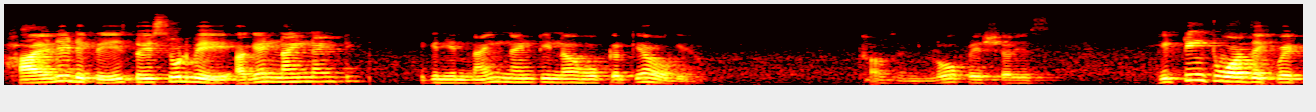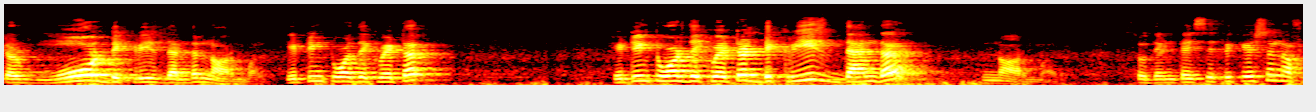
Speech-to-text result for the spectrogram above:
highly decrease तो इस शुड बी अगेन 990 लेकिन ये 990 ना होकर क्या हो गया? Thousand low pressure is hitting toward the equator more decrease than the normal hitting toward the equator hitting toward the equator decrease than the normal so the intensification of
